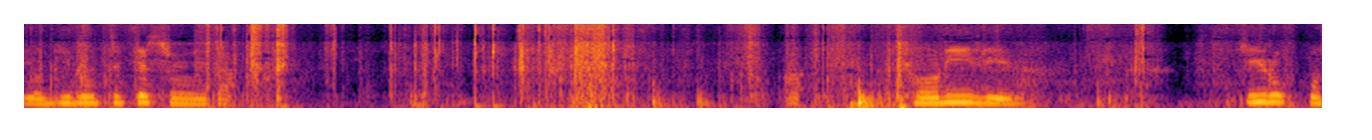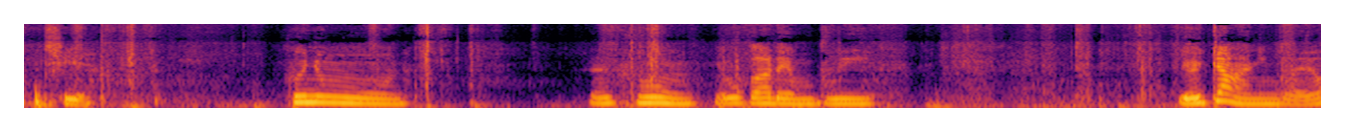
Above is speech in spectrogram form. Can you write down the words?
여기로 뜯겠습니다. 아, 결의릴, 찌록꼬치, 근육문, 일풍, 요가렘, 무이. 열장 아닌가요?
